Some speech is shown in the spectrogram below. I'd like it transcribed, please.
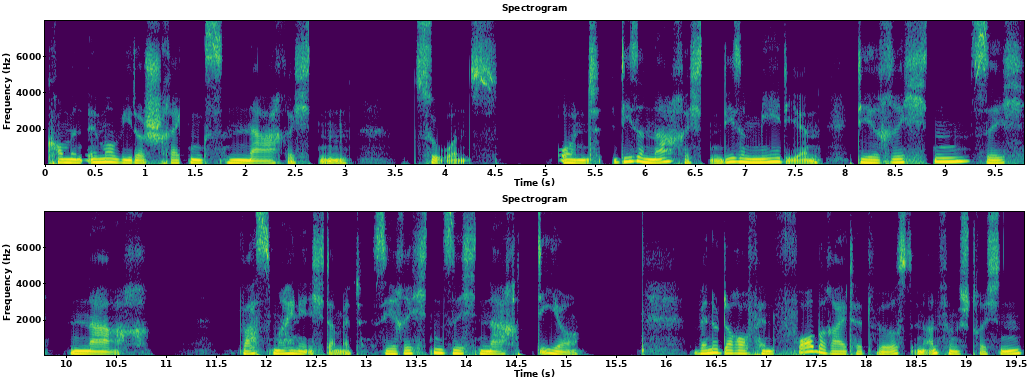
kommen immer wieder Schreckensnachrichten zu uns. Und diese Nachrichten, diese Medien, die richten sich nach. Was meine ich damit? Sie richten sich nach dir. Wenn du daraufhin vorbereitet wirst, in Anführungsstrichen,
